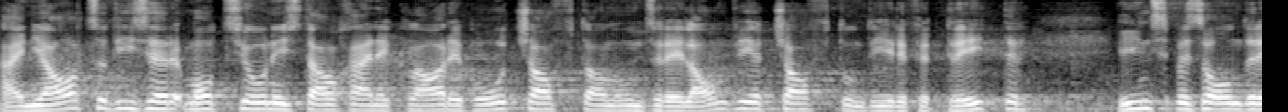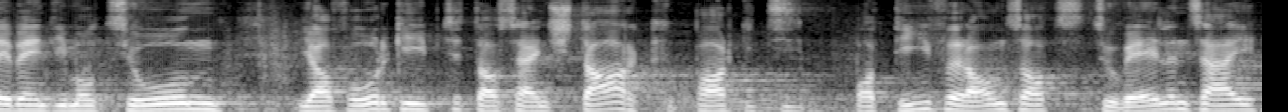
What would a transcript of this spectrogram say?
Ein Ja zu dieser Motion ist auch eine klare Botschaft an unsere Landwirtschaft und ihre Vertreter, insbesondere wenn die Motion ja vorgibt, dass ein stark partizipativer partizipativer Ansatz zu wählen sei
